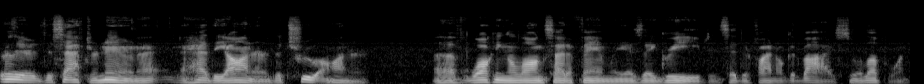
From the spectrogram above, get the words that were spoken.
earlier this afternoon, I, I, had the honor, the true honor, of walking alongside a family as they grieved and said their final goodbyes to a loved one.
